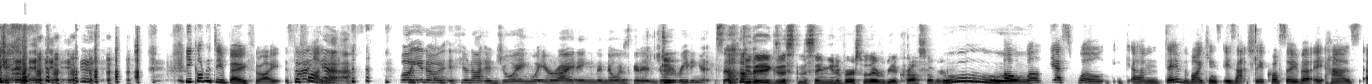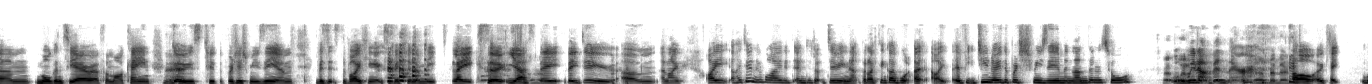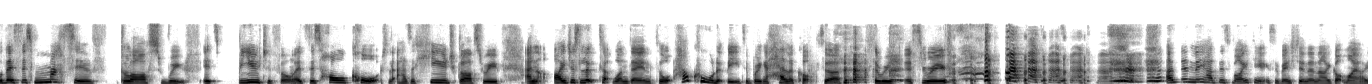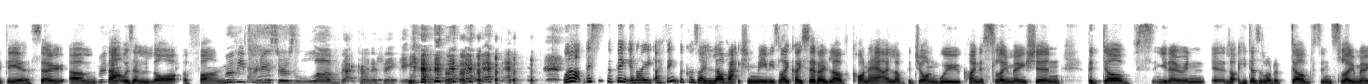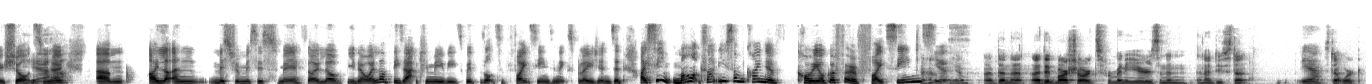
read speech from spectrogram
got to do both, right? It's the uh, fun. Yeah. Well, you know, if you're not enjoying what you're writing, then no one's going to enjoy do, reading it. So, do they exist in the same universe? Will there ever be a crossover? Ooh. Oh well, yes. Well, um, Day of the Vikings is actually a crossover. It has um, Morgan Sierra from Arcane goes to the British Museum, visits the Viking exhibition, and meets Blake. So yes, oh. they they do. Um, and I, I I don't know why I ended up doing that, but I think I want. I, I, you, do you know the British Museum in London at all? A Well, we've not been there. I've been there. Oh, okay. Well, there's this massive glass roof. It's beautiful. It's this whole court that has a huge glass roof. And I just looked up one day and thought, how cool would it be to bring a helicopter through this roof? and then they had this Viking exhibition, and I got my idea. So um, that was a lot of fun. Movie producers love that kind of thinking. Well, this is the thing, and I, I think because I love action movies, like I said, I love Con Air, I love the John Woo kind of slow motion, the doves, you know, and a lot, he does a lot of doves in slow mo shots, you know. Um, I love and Mr. and Mrs. Smith. I love, you know, I love these action movies with lots of fight scenes and explosions. And I see, Marx, aren't you some kind of choreographer of fight scenes? Uh-huh, Yes. Yeah, I've done that. I did martial arts for many years, and then and I do stunt yeah. stunt work.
